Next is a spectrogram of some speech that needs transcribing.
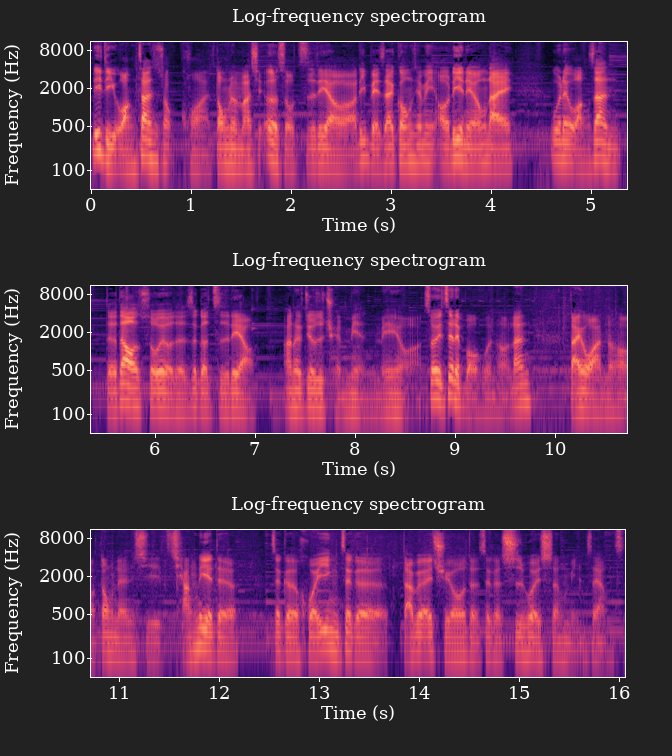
你伫网站上看，当然嘛是二手资料啊。你别在讲什么哦，你内容来为了网站得到所有的这个资料啊，那就是全面没有啊。所以这类部分哈，咱台湾哈当然是强烈的这个回应这个 W H O 的这个世会声明这样子。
